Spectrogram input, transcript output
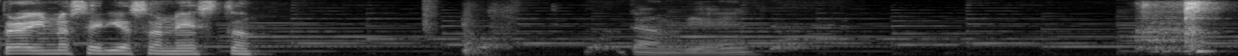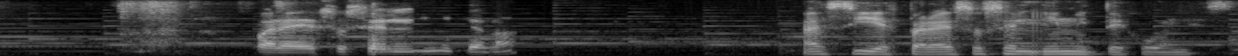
Pero ahí no serías honesto. También. Para eso es el límite, ¿no? Así es, para eso es el límite, jóvenes.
